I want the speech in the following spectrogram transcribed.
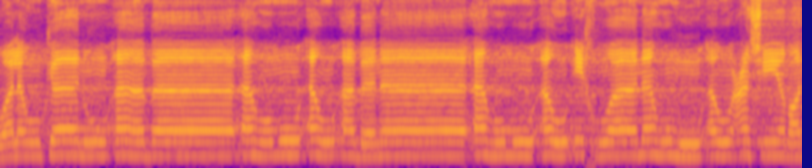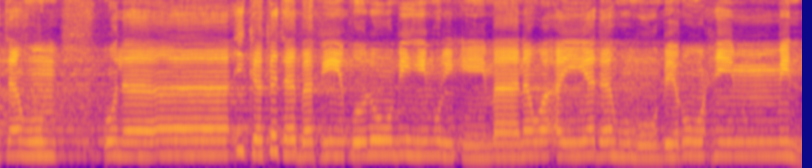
ولو كانوا آباءهم أو أبناءهم أو إخوانهم أو عشيرتهم أولئك كتب في قلوبهم الإيمان وأيدهم بروح منه.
